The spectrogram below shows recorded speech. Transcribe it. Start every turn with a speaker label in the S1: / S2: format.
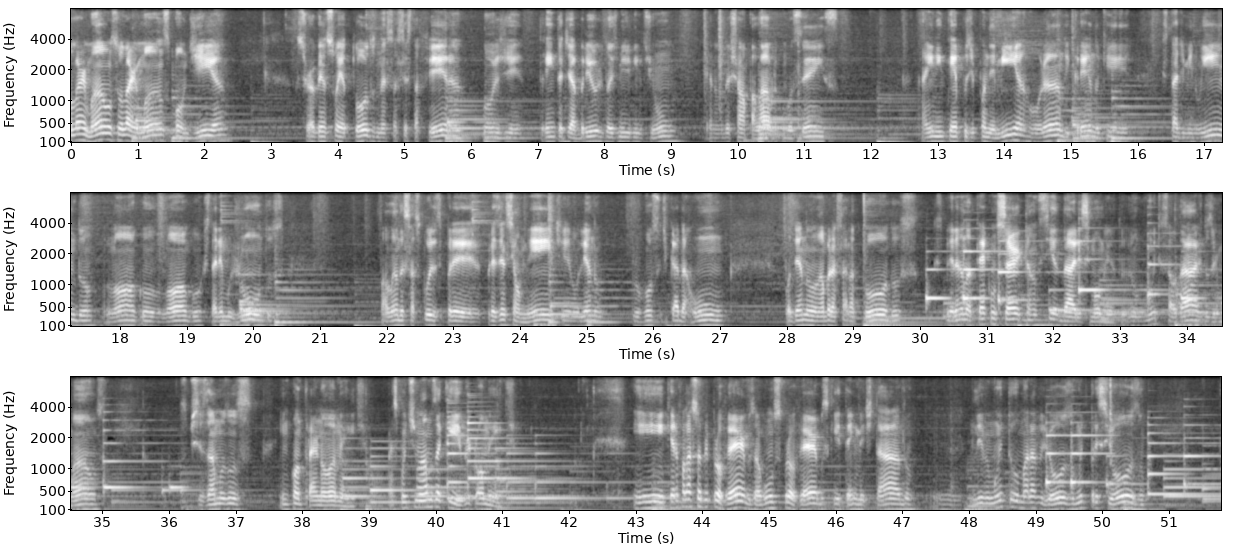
S1: Olá, irmãos, olá, irmãs, bom dia. O Senhor abençoe a todos nessa sexta-feira, hoje, 30 de abril de 2021. Quero deixar uma palavra com vocês. Ainda em tempos de pandemia, orando e crendo que está diminuindo, logo, logo estaremos juntos, falando essas coisas presencialmente, olhando para o rosto de cada um podendo abraçar a todos, esperando até com certa ansiedade esse momento. Muita saudade dos irmãos. Nós precisamos nos encontrar novamente. Mas continuamos aqui virtualmente. E quero falar sobre provérbios, alguns provérbios que tenho meditado. Um livro muito maravilhoso, muito precioso.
